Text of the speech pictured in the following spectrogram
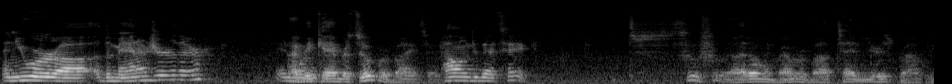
And you were uh, the manager there? And I became a supervisor. How long did that take? I don't remember, about 10 years probably.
